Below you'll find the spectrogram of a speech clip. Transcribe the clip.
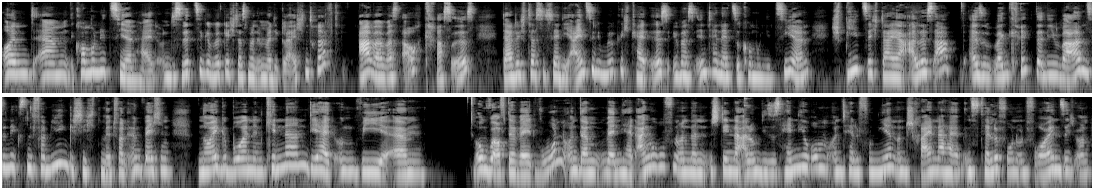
und ähm, kommunizieren halt. Und das Witzige wirklich, dass man immer die gleichen trifft. Aber was auch krass ist, dadurch, dass es ja die einzige Möglichkeit ist, übers Internet zu kommunizieren, spielt sich da ja alles ab. Also man kriegt da die wahnsinnigsten Familiengeschichten mit von irgendwelchen neugeborenen Kindern, die halt irgendwie ähm, irgendwo auf der Welt wohnen und dann werden die halt angerufen und dann stehen da alle um dieses Handy rum und telefonieren und schreien da halt ins Telefon und freuen sich und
